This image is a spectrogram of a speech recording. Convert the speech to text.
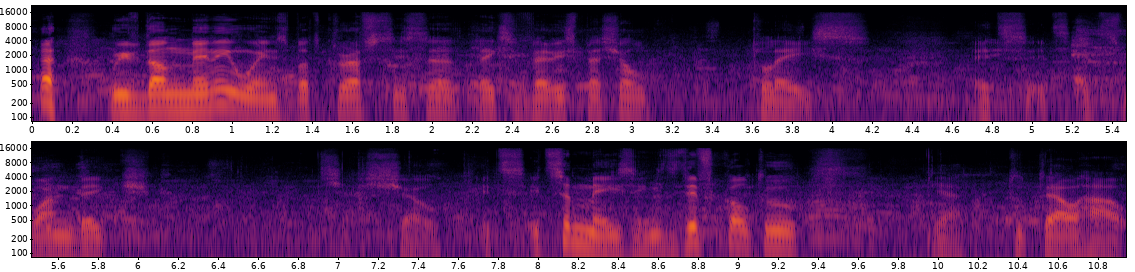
We've done many wins, but Crufts is, uh, takes a very special place. It's, it's, it's one big show. It's, it's amazing. It's difficult to, yeah, to tell how.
